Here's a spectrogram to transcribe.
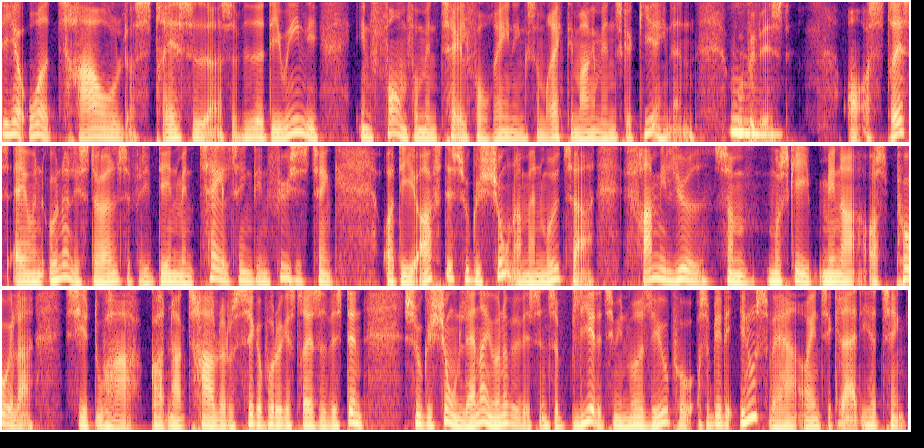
Det her ord travlt og stresset og så videre, det er jo egentlig en form for mental forurening, som rigtig mange mennesker giver hinanden, mm. ubevidst. Og, stress er jo en underlig størrelse, fordi det er en mental ting, det er en fysisk ting, og det er ofte suggestioner, man modtager fra miljøet, som måske minder os på, eller siger, du har godt nok travlt, og du er sikker på, at du ikke er stresset. Hvis den suggestion lander i underbevidstheden, så bliver det til min måde at leve på, og så bliver det endnu sværere at integrere de her ting,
